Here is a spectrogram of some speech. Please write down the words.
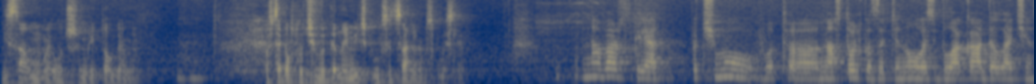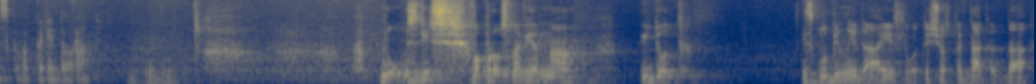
не самыми лучшими итогами. Угу. Во всяком случае, в экономическом, социальном смысле. На ваш взгляд, почему вот э, настолько затянулась блокада Лачинского коридора? Угу. Ну, здесь вопрос, наверное, идет из глубины, да, если вот еще тогда, когда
